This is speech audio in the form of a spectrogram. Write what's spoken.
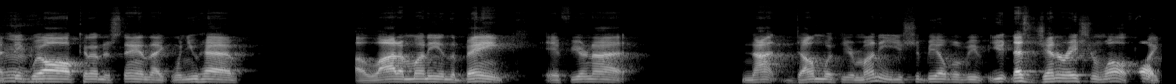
I think Mm. we all can understand like when you have a lot of money in the bank, if you're not not dumb with your money, you should be able to be. You, that's generation wealth, like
